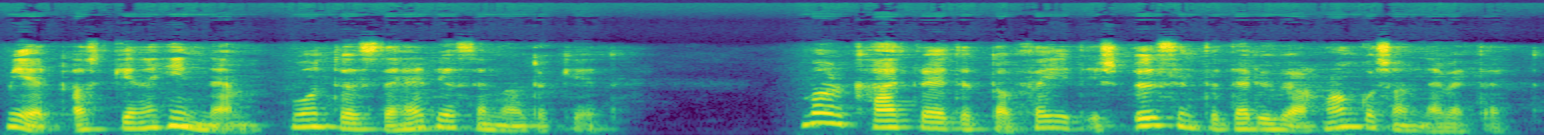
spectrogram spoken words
Miért? Azt kéne hinnem, vonta össze Harry a szemöldökét. Mark hátrejtette a fejét, és őszinte derűvel hangosan nevetett.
